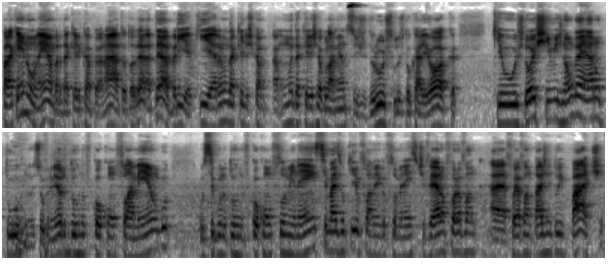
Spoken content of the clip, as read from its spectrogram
Para quem não lembra daquele campeonato, eu tô até abri aqui, era um daqueles, um daqueles regulamentos esdrúxulos do Carioca que os dois times não ganharam turnos. O primeiro turno ficou com o Flamengo, o segundo turno ficou com o Fluminense, mas o que o Flamengo e o Fluminense tiveram é, foi a vantagem do empate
